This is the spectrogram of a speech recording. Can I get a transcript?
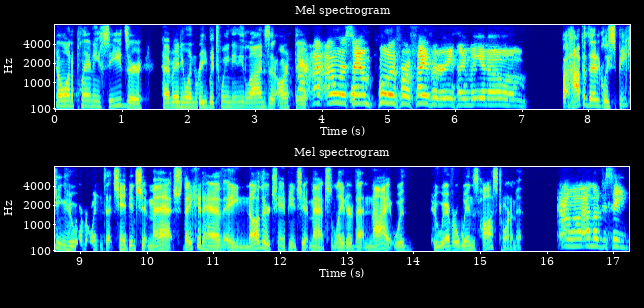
don't want to plant any seeds or have anyone read between any lines that aren't there. I, I don't want to say I'm pulling for a favorite or anything, but you know, um, but hypothetically speaking, whoever wins that championship match, they could have another championship match later that night with whoever wins Hoss tournament. I'd love to see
